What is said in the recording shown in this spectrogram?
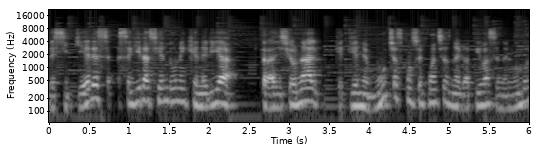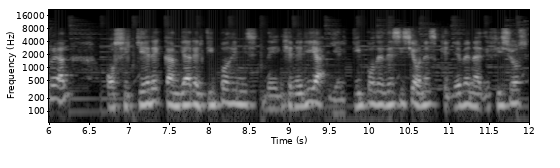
de si quieres seguir haciendo una ingeniería tradicional que tiene muchas consecuencias negativas en el mundo real, o si quiere cambiar el tipo de, ingeniería y el tipo de decisiones que lleven a edificios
